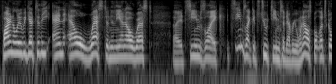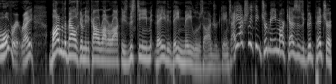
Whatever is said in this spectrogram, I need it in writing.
Finally, we get to the NL West, and in the NL West, uh, it seems like it seems like it's two teams and everyone else, but let's go over it, right? Bottom of the barrel is going to be the Colorado Rockies. This team, they they may lose 100 games. I actually think Jermaine Marquez is a good pitcher,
